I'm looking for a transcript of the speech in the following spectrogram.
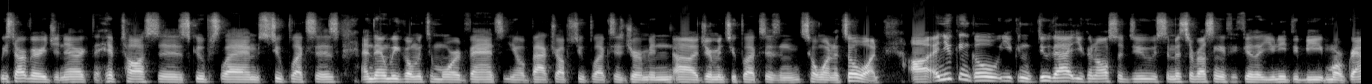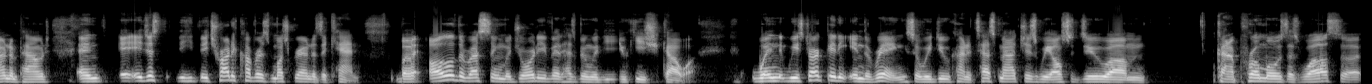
we start very generic the hip tosses scoop slams suplexes and then we go into more advanced you know backdrop suplexes german uh, german suplexes and so on and so on. Uh, and you can go you can do that. You can also do submissive wrestling if you feel that you need to be more ground and pound. And it, it just they, they try to cover as much ground as they can. But all of the wrestling majority of it has been with yuki ishikawa. When we start getting in the ring so we do kind of test matches we also do um, kind of promos as well so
